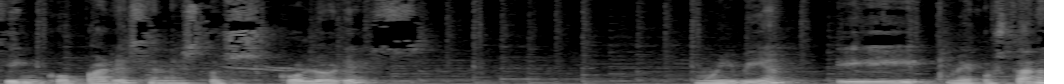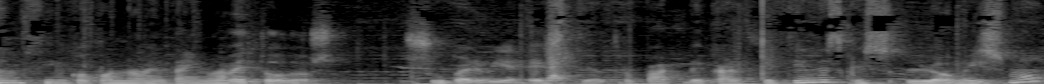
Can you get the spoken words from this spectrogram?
5 pares en estos colores. Muy bien. Y me costaron 5,99 todos. Súper bien. Este otro pack de calcetines, que es lo mismo,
